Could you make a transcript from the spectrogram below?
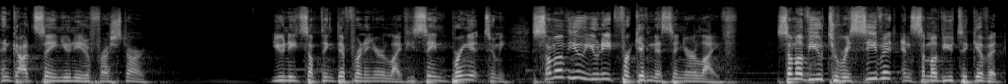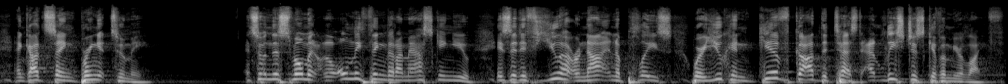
And God's saying you need a fresh start. You need something different in your life. He's saying, bring it to me. Some of you, you need forgiveness in your life. Some of you to receive it, and some of you to give it. And God's saying, bring it to me. And so, in this moment, the only thing that I'm asking you is that if you are not in a place where you can give God the test, at least just give Him your life.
